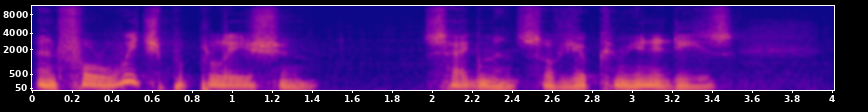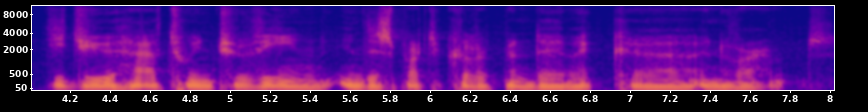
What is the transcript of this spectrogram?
and for which population segments of your communities did you have to intervene in this particular pandemic uh, environment?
